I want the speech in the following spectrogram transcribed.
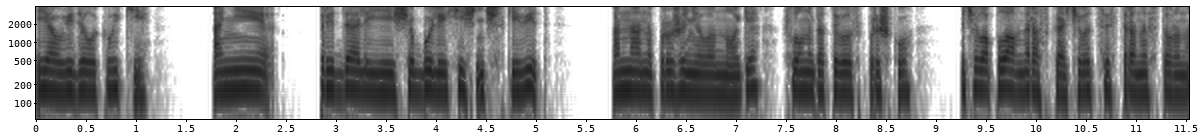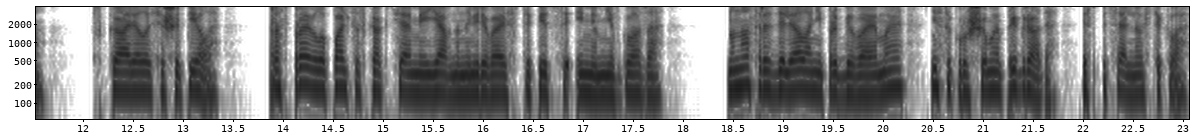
Я увидела клыки. Они придали ей еще более хищнический вид. Она напружинила ноги, словно готовилась к прыжку, начала плавно раскачиваться из стороны в сторону, скалилась и шипела, расправила пальцы с когтями, явно намереваясь вцепиться ими мне в глаза. Но нас разделяла непробиваемая, несокрушимая преграда — из специального стекла.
